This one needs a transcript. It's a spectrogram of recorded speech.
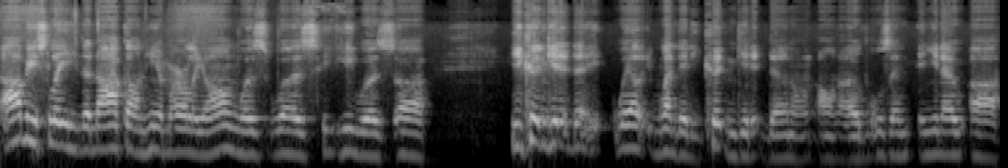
obviously the knock on him early on was was he, he was uh, he couldn't get it. Well, wasn't that he couldn't get it done on on ovals, and, and you know uh,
